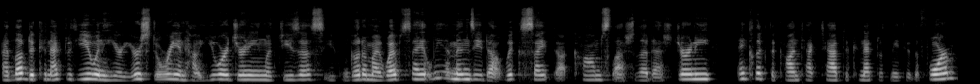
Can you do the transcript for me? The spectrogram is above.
I'd love to connect with you and hear your story and how you are journeying with Jesus. You can go to my website, leahmenzie.wixsite.com slash the-journey and click the Contact tab to connect with me through the form.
